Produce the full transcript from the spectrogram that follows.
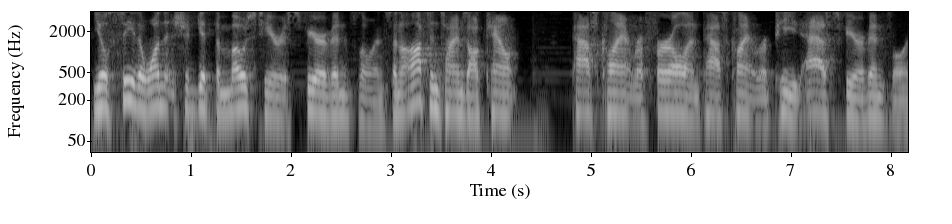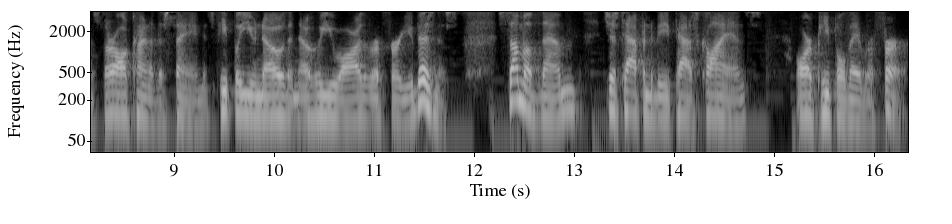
you'll see the one that should get the most here is sphere of influence. And oftentimes I'll count past client referral and past client repeat as sphere of influence. They're all kind of the same. It's people you know that know who you are that refer you business. Some of them just happen to be past clients or people they refer.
